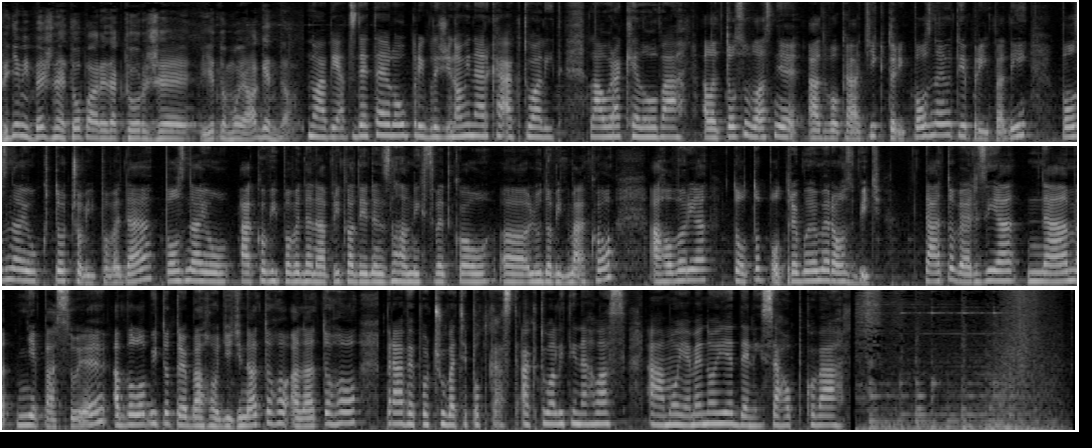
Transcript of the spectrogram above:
Príde mi bežné to, pán redaktor, že je to moja agenda. No a viac detailov približí novinárka Aktualit Laura Kelová. Ale to sú vlastne advokáti, ktorí poznajú tie prípady, poznajú kto čo vypovedá, poznajú ako vypovedá napríklad jeden z hlavných svetkov eh, Ľudovit Mako a hovoria, toto potrebujeme rozbiť táto verzia nám nepasuje a bolo by to treba hodiť na toho a na toho. Práve počúvate podcast Aktuality na hlas a moje meno je Denisa Hopková.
